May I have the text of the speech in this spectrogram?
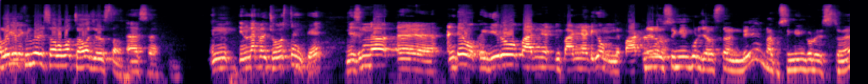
అలాగే ఫిల్మ్ చాలా చాలా చేస్తాం. ఆ, సార్. ఇందాక చూస్తుంటే నిజంగా అంటే ఒక హీరో పాడిన పాడినట్టుగా ఉంది పాటలు నేను సింగింగ్ కూడా చేస్తానండి నాకు సింగింగ్ కూడా ఇష్టమే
